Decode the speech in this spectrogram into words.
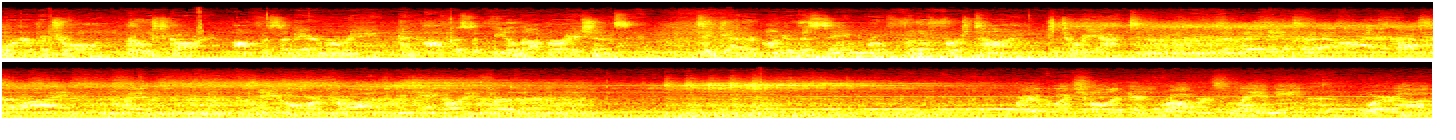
Border Patrol, Coast Guard, Office of Air Marine, and Office of Field Operations together under the same roof for the first time to react. If they get to that line, across that line, it's game over for us. We can't go any further. Right over my shoulder here is Roberts Landing, where uh,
